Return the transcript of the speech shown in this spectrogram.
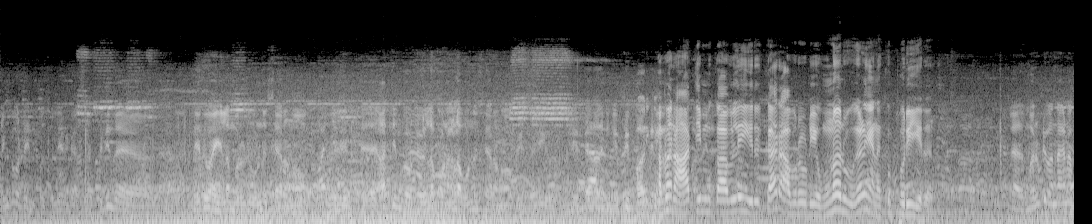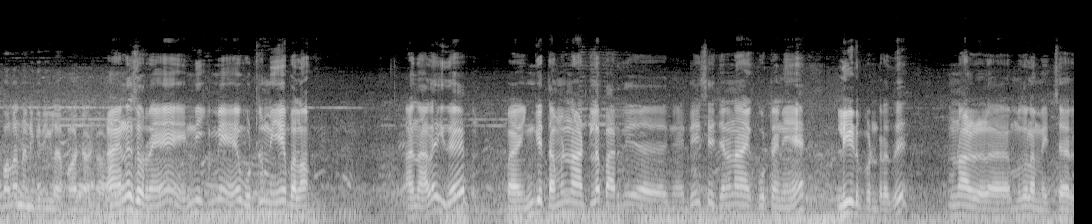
செங்கோட்டையன் இப்போ சொல்லியிருக்காரு சார். பிரிந்த நிர்வாகிகள்லாம் மறுபடியும் ஒன்று சேரணும் அதிமுக விட்டு வெளில போனாங்களா ஒன்று சேரணும் அப்படின்னு சொல்லி சொல்லியிருக்காரு. அதை நீங்கள் எப்படி பார்க்குறீங்க? அவர் அதிமுகவிலே இருக்கார் அவருடைய உணர்வுகள் எனக்கு புரிகிறது. இல்லை அது மறுபடியும் வந்தாங்கன்னா பலன் நினைக்கிறீங்களா பாஜக? நான் என்ன சொல்கிறேன் இன்றைக்குமே ஒற்றுமையே பலம். அதனால் இதை இங்கே தமிழ்நாட்டில் பாரதிய தேசிய ஜனநாயக கூட்டணியை லீடு பண்ணுறது முன்னாள் முதலமைச்சர்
